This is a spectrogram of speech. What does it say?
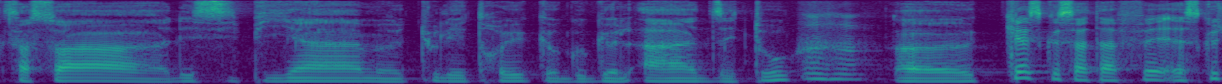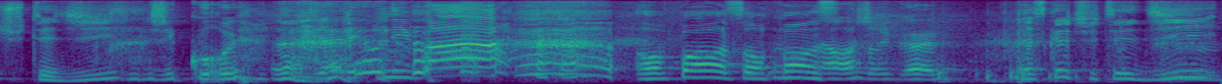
ça soit les CPM, tous les trucs, Google Ads et tout, Mhm. euh, qu'est-ce que ça t'a fait? Est-ce que tu t'es dit, J'ai couru. Allez, on y va enfance, enfance, Non, je rigole. est-ce que tu t'es dit,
